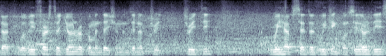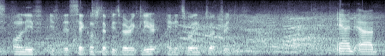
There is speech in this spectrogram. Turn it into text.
that will be first a joint recommendation and then a treaty, we have said that we can consider this only if, if the second step is very clear and it's going to a treaty. And uh,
